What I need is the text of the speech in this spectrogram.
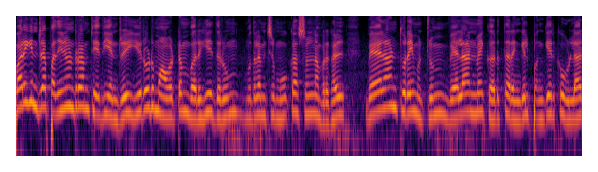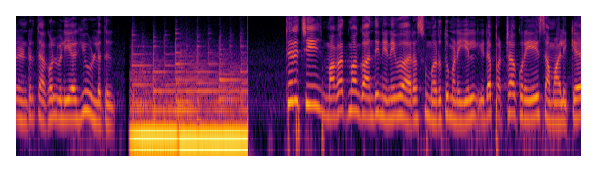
வருகின்ற பதினொன்றாம் தேதியன்று ஈரோடு மாவட்டம் வருகை தரும் முதலமைச்சர் மு க ஸ்டாலின் அவர்கள் வேளாண் துறை மற்றும் வேளாண்மை கருத்தரங்கில் பங்கேற்க உள்ளார் என்று தகவல் வெளியாகியுள்ளது. திருச்சி மகாத்மா காந்தி நினைவு அரசு மருத்துவமனையில் இடப்பற்றாக்குறையை சமாளிக்க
